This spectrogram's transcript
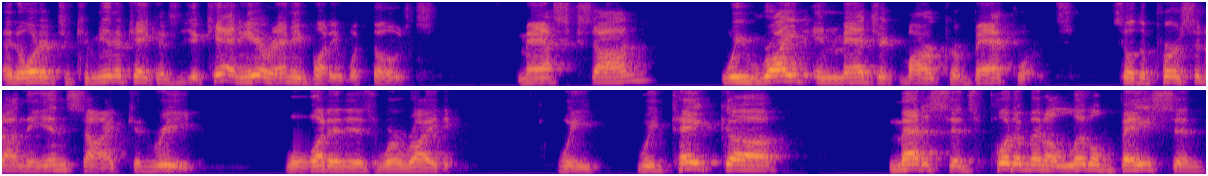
in order to communicate because you can't hear anybody with those masks on we write in magic marker backwards so the person on the inside can read what it is we're writing we we take uh, medicines put them in a little basin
